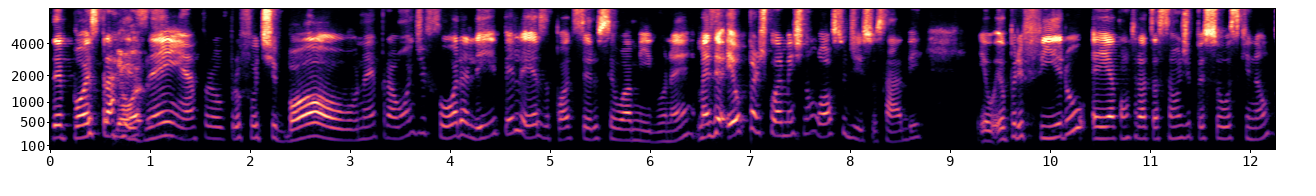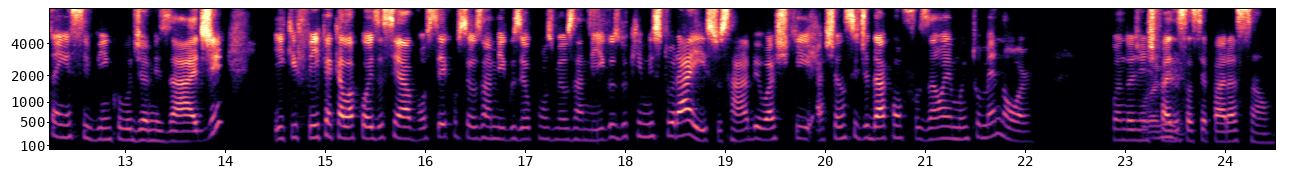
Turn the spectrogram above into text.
Depois para a resenha, para o futebol, né? Para onde for ali, beleza, pode ser o seu amigo, né? Mas eu, eu, particularmente não gosto disso, sabe? Eu, eu prefiro é, a contratação de pessoas que não têm esse vínculo de amizade e que fica aquela coisa assim, ah, você com seus amigos, eu com os meus amigos, do que misturar isso, sabe? Eu acho que a chance de dar confusão é muito menor quando a gente Olha, faz essa separação.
